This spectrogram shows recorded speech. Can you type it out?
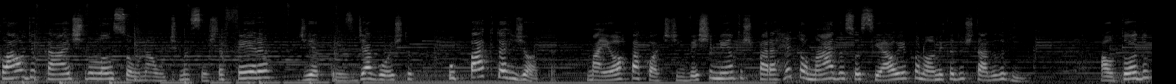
Cláudio Castro lançou na última sexta-feira, dia 13 de agosto, o Pacto RJ, maior pacote de investimentos para a retomada social e econômica do estado do Rio. Ao todo,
